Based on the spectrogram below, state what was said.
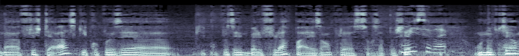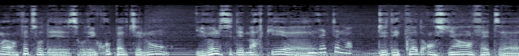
on a Flush Terrace qui proposait, euh, qui proposait une belle fleur par exemple euh, sur sa pochette. Oui, c'est vrai. On obtient en fait sur des sur des groupes actuellement, ils veulent se démarquer euh, Exactement. de des codes anciens en fait, euh,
